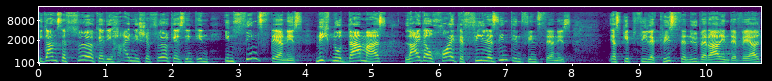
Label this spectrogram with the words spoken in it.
die ganze Völker, die heidnische Völker sind in, in Finsternis. Nicht nur damals, leider auch heute. Viele sind in Finsternis. Es gibt viele Christen überall in der Welt.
